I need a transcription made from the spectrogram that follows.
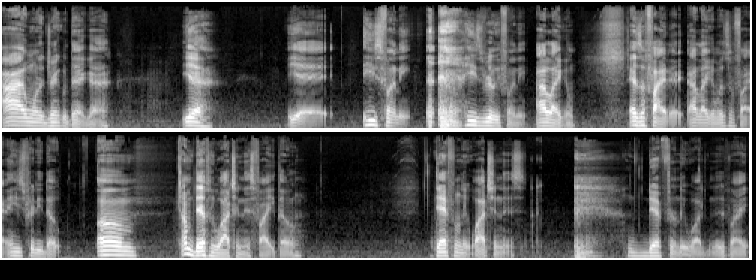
I want to drink with that guy. Yeah. Yeah. He's funny. he's really funny. I like him as a fighter. I like him as a fighter. He's pretty dope. Um, I'm definitely watching this fight though. Definitely watching this. definitely watching this fight.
